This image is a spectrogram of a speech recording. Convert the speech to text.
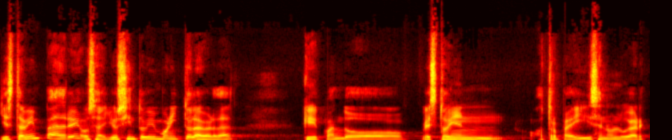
Y está bien padre, o sea, yo siento bien bonito, la verdad, que cuando estoy en otro país, en un lugar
